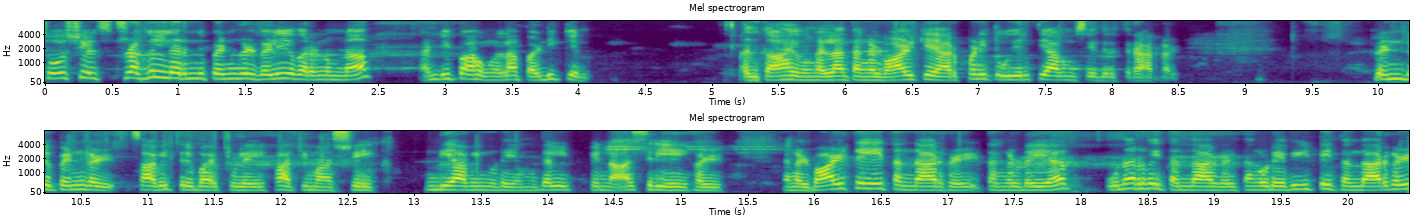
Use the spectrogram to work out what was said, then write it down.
சோசியல் ஸ்ட்ரகிள்ல இருந்து பெண்கள் வெளியே வரணும்னா கண்டிப்பா அவங்கெல்லாம் படிக்கணும். அதுக்காக இவங்கெல்லாம் தங்கள் வாழ்க்கையை அர்ப்பணித்து உயிர் தியாகம் செய்திருக்கிறார்கள். ரெண்டு பெண்கள் சாவித்ரிபாய் புலே ஃபாத்திமா ஷேக் இந்தியாவினுடைய முதல் பெண் ஆசிரியைகள். தங்கள் வாழ்க்கையை தந்தார்கள் தங்களுடைய உணர்வை தந்தார்கள் தங்களுடைய வீட்டை தந்தார்கள்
